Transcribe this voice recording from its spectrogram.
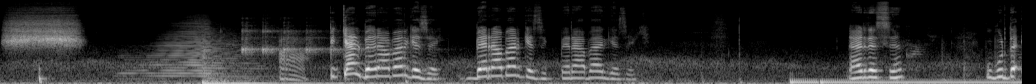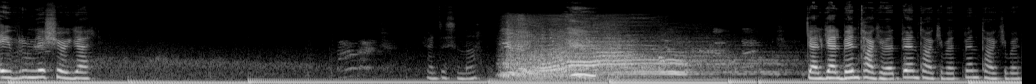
Şşş. Aa, bir gel beraber gezek. Beraber gezek, beraber gezek. Neredesin? Bu burada evrimleşiyor gel. Neredesin ha? Gel gel beni takip et, beni takip et, beni takip et.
